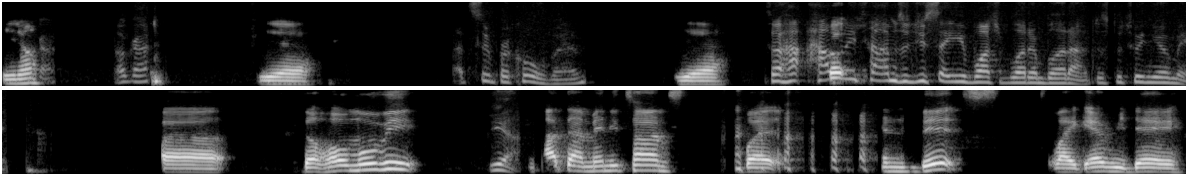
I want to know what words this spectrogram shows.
you know? Okay, Yeah. that's super cool, man. Yeah. So how, how But- many times would you say you've watched Blood In Blood Out, just between you and me? Uh the whole movie, Yeah. not that many times, but in bits, like every day.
